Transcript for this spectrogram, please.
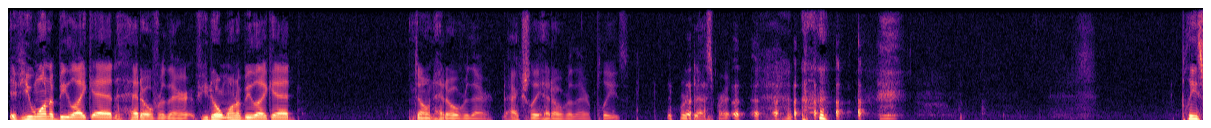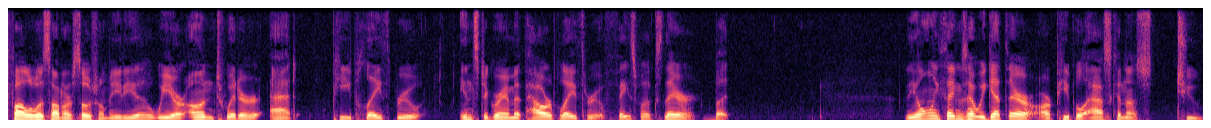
if you want to be like Ed, head over there. If you don't want to be like Ed, don't head over there. Actually, head over there, please. We're desperate. Please follow us on our social media. We are on Twitter at P Playthrough, Instagram at Power Playthrough, Facebook's there, but the only things that we get there are people asking us to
